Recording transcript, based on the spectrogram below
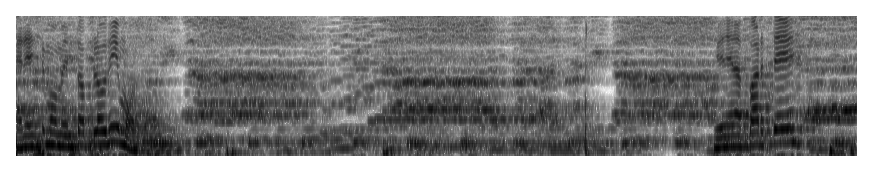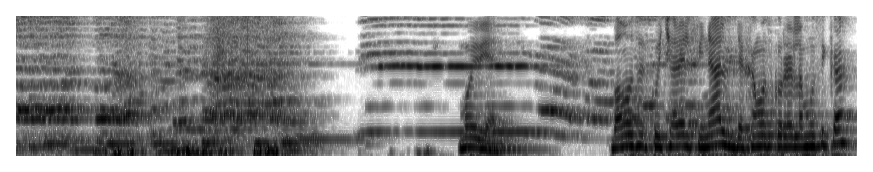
En este momento aplaudimos. Viene la parte. Muy bien. Vamos a escuchar el final. Dejamos correr la música.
